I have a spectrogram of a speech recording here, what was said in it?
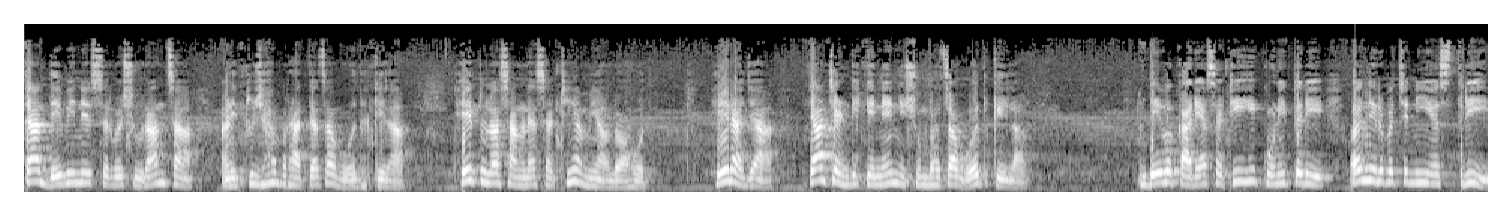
त्या देवीने सर्व शूरांचा आणि तुझ्या भ्रात्याचा वध केला. हे तुला सांगण्यासाठी आम्ही आलो आहोत. हे राजा त्या चंडिकेने निशुंभाचा वध केला. देवकार्यासाठी ही कोणीतरी अनिर्वचनीय स्त्री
